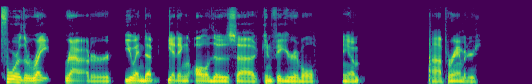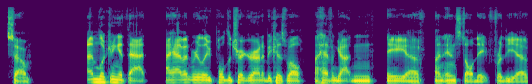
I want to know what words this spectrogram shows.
for the right router you end up getting all of those uh configurable you know uh parameters. So i'm looking at that i haven't really pulled the trigger on it because well i haven't gotten a uh an install date for the uh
